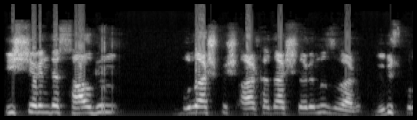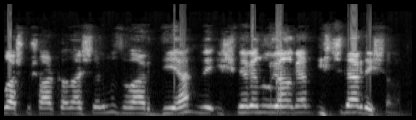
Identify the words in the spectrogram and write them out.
İş yerinde salgın bulaşmış arkadaşlarımız var, virüs bulaşmış arkadaşlarımız var diyen ve işveren uyaran işçiler de işten atıldı.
